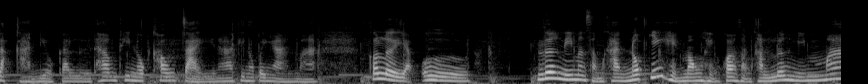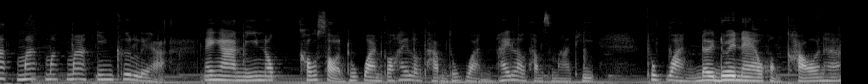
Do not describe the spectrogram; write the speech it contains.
หลักการเดียวกันเลยเท่าที่นกเข้าใจนะที่นกไปงานมา ก็เลยอยากเออเรื่องนี้มันสำคัญนกยิ่งเห็นมองเห็นความสำคัญเรื่องนี้มากมากมากมากยิ่งขึ้นเลยค่ะในงานนี้นกเขาสอนทุกวันก็ให้เราทำทุกวันให้เราทำสมาธิทุกวันโดยโดยแนวของเขานะคะ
